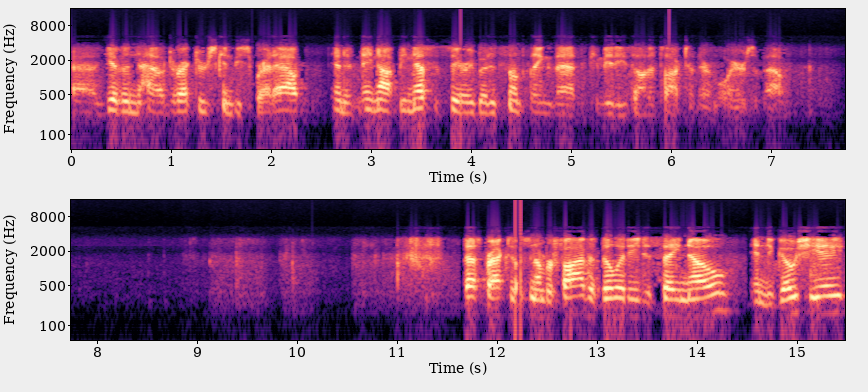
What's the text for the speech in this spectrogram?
uh, given how directors can be spread out, and it may not be necessary, but it's something that committees ought to talk to their lawyers about. Best practice number five, ability to say no and negotiate.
